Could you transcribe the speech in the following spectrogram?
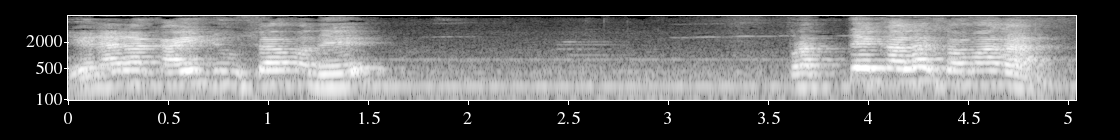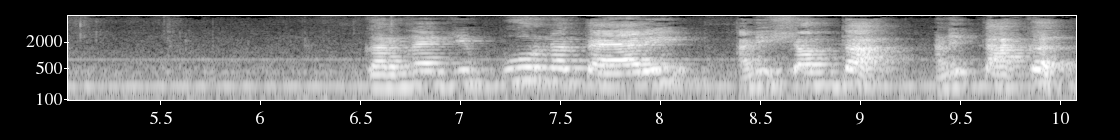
येणाऱ्या काही दिवसामध्ये प्रत्येकाला समाधान करण्याची पूर्ण तयारी आणि क्षमता आणि ताकद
